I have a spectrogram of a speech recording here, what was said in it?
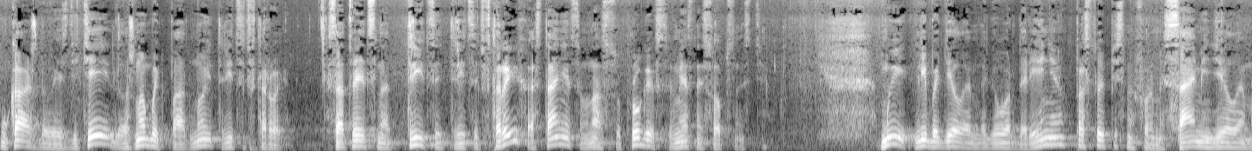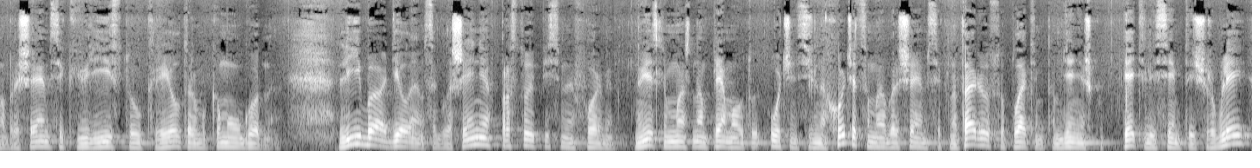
у каждого из детей должно быть по 1 32. Соответственно, 30 32 останется у нас с супругой в совместной собственности. Мы либо делаем договор дарения в простой письменной форме, сами делаем, обращаемся к юристу, к риэлтору, кому угодно. Либо делаем соглашение в простой письменной форме. Но если нам прямо вот очень сильно хочется, мы обращаемся к нотариусу, платим там денежку 5 или 7 тысяч рублей,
